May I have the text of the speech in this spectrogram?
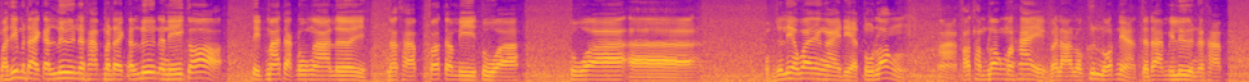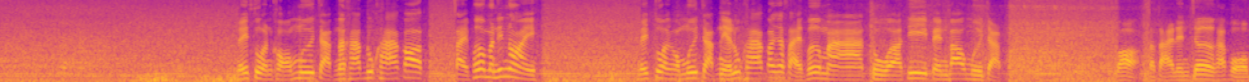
มาที่บันไดกันลื่นนะครับบันไดกันลื่นอันนี้ก็ติดมาจากโรงงานเลยนะครับ ก็จะมีตัวตัวผมจะเรียกว่ายังไงเดี๋ยวตัวร่องอเขาทำร่องมาให้ เวลาเราขึ้นรถเนี่ยจะได้ไม่ลื่นนะครับ ในส่วนของมือจับนะครับ ลูกค้าก็ใส่เพิ่มมานิดหน่อย ในส่วนของมือจับเนี่ยลูกค้าก็จะใส่เพิ่มมาตัวที่เป็นเบ้ามือจับ ก็สไตล์เลนเจอร์ครับผม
